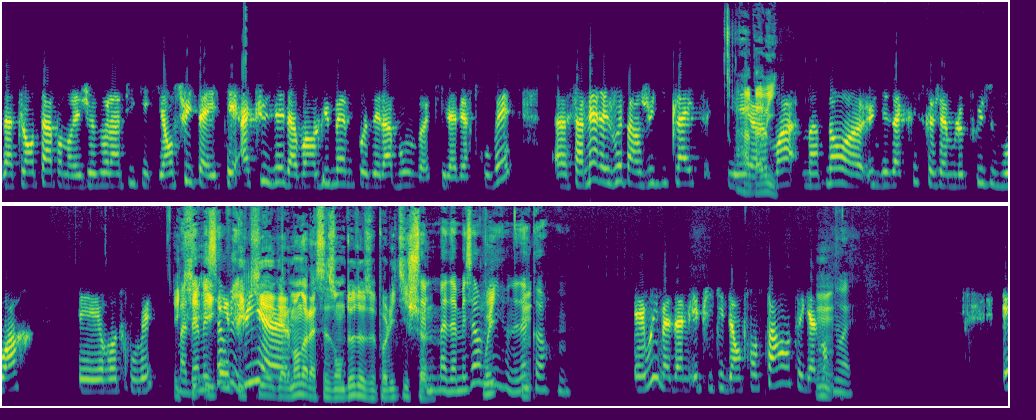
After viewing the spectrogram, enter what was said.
d'Atlanta pendant les Jeux Olympiques et qui ensuite a été accusé d'avoir lui-même posé la bombe qu'il avait retrouvée. Euh, sa mère est jouée par Judith Light, qui est Ah bah euh, oui. moi maintenant euh, une des actrices que j'aime le plus voir et retrouver. Et Madame qui, est et- servie. et Et puis, qui est également dans la saison 2 de The Politician. Madame est servie, Oui. on est Mm. d'accord. Mm. Et oui, madame. Et puis qui est en transparente également. Mm. Ouais. Et,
